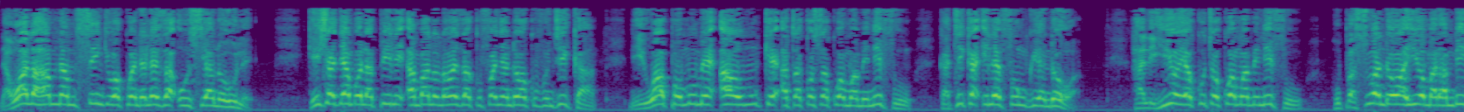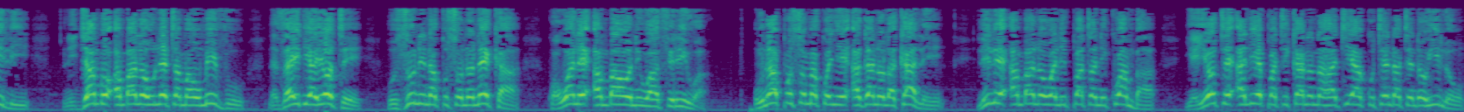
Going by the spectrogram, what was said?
na wala hamna msingi wa kuendeleza uhusiano ule. Kisha jambo la pili ambalo laweza kufanya ndoa kuvunjika ni iwapo mume au mke atakosa kuwa mwaminifu katika ile fungu ya ndoa. Hali hiyo ya kutokuwa mwaminifu hupasua ndoa hiyo mara mbili ni jambo ambalo huleta maumivu na zaidi ya yote huzuni na kusononeka kwa wale ambao ni waathiriwa unaposoma kwenye agano la kale lile ambalo walipata ni kwamba yeyote aliyepatikana na hatia ya kutenda tendo hilo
